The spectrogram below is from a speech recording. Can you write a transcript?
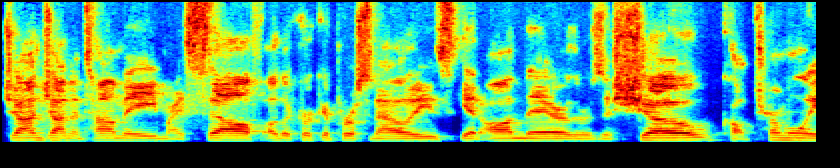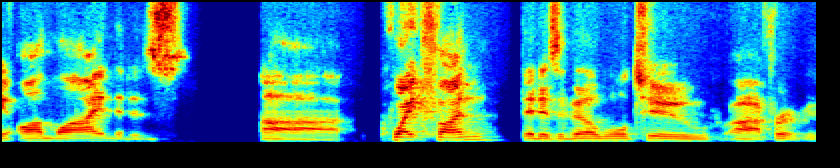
John, John, and Tommy, myself, other Crooked personalities get on there. There's a show called Terminally Online that is uh, quite fun. That is available to uh, for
